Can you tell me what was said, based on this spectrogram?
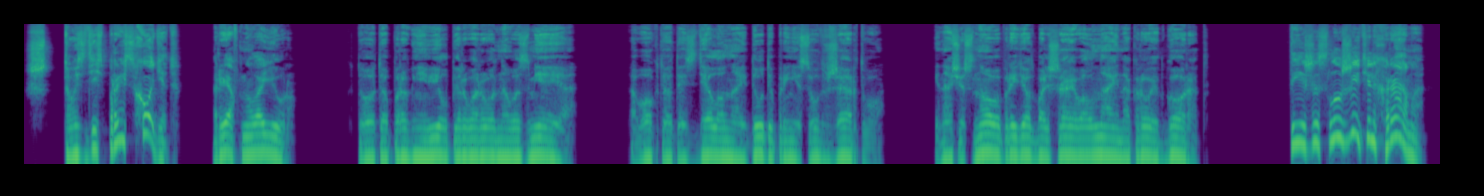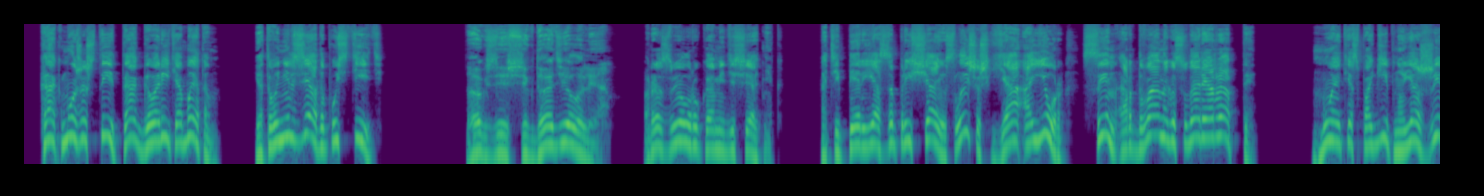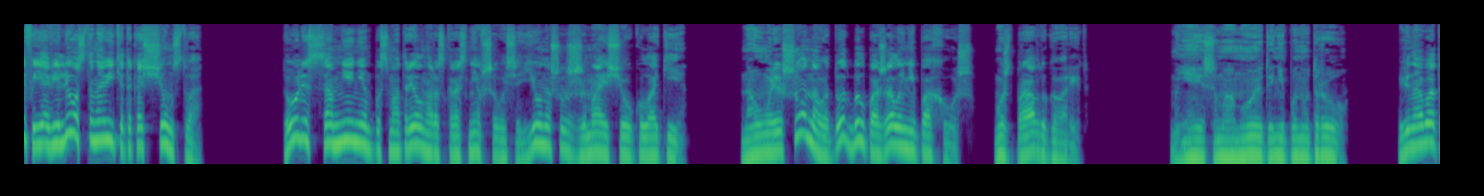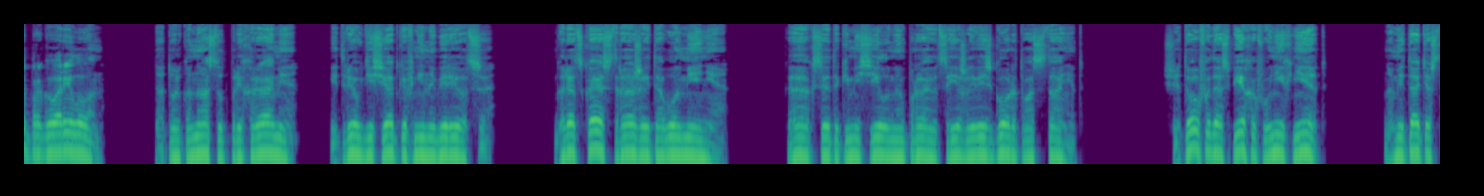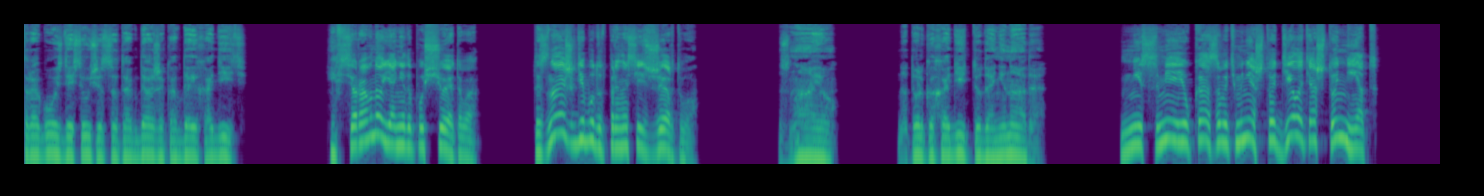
«Что здесь происходит?» — рявкнул Аюр. «Кто-то прогневил первородного змея. Того, кто это сделал, найдут и принесут в жертву. Иначе снова придет большая волна и накроет город. Ты же служитель храма. Как можешь ты так говорить об этом? Этого нельзя допустить. Так здесь всегда делали, развел руками десятник. А теперь я запрещаю, слышишь? Я Аюр, сын Ардвана государя Ратты. Мой отец погиб, но я жив, и я велю остановить это кощунство. Толи с сомнением посмотрел на раскрасневшегося юношу, сжимающего кулаки. На умалишенного тот был, пожалуй, не похож. Может, правду говорит. «Мне и самому это не по нутру», — виновато проговорил он. «Да только нас тут при храме и трех десятков не наберется. Городская стража и того менее. Как с этакими силами управиться, ежели весь город восстанет? Щитов и доспехов у них нет, но метать острогу здесь учатся тогда же, когда и ходить. — И все равно я не допущу этого. Ты знаешь, где будут приносить жертву? Знаю. Да только ходить туда не надо. Не смей указывать мне, что делать, а что нет.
